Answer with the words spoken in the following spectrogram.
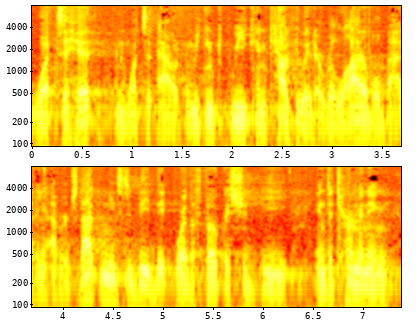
what's a hit and what's an out, and we can, we can calculate a reliable batting average. That needs to be the, where the focus should be in determining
